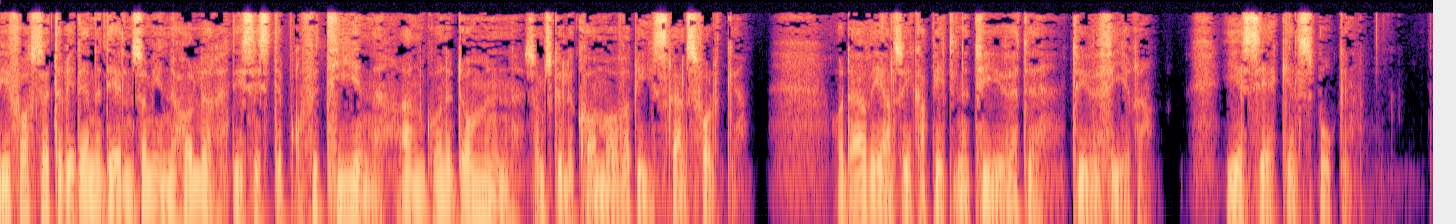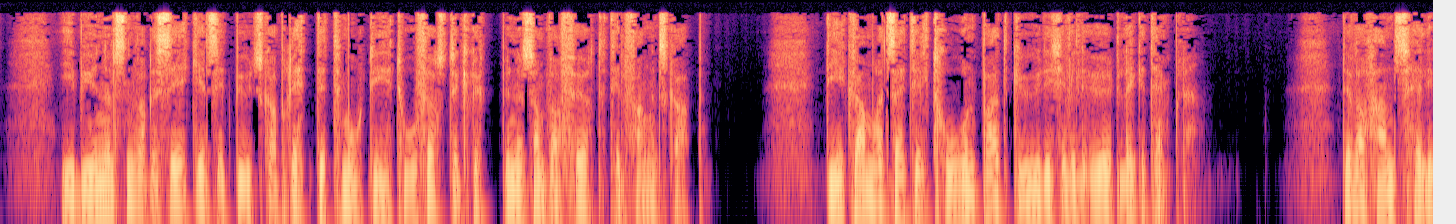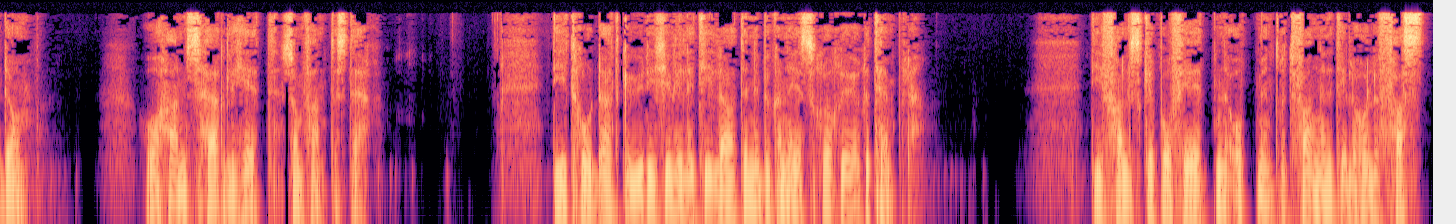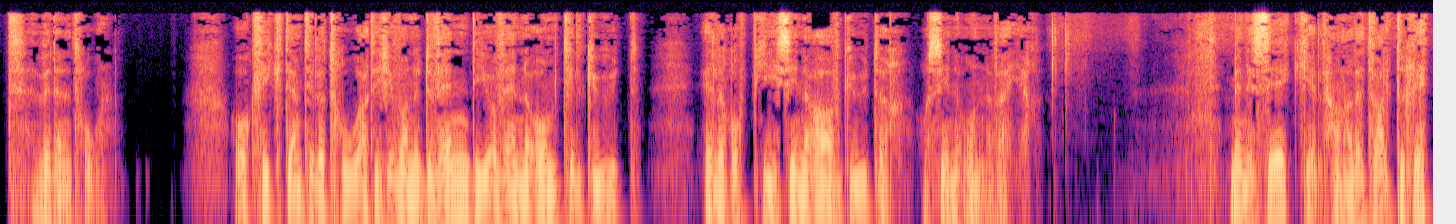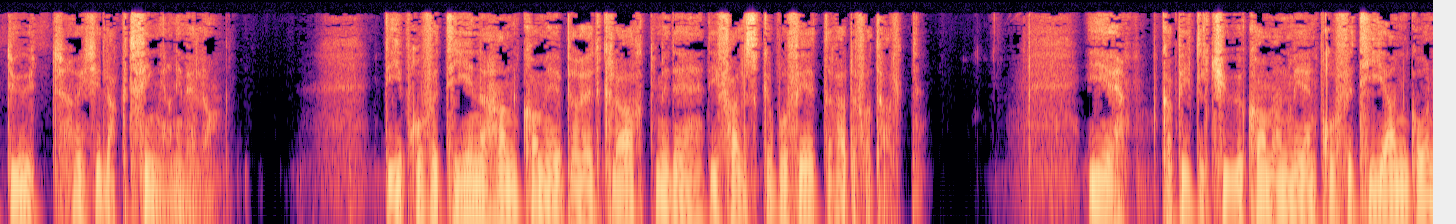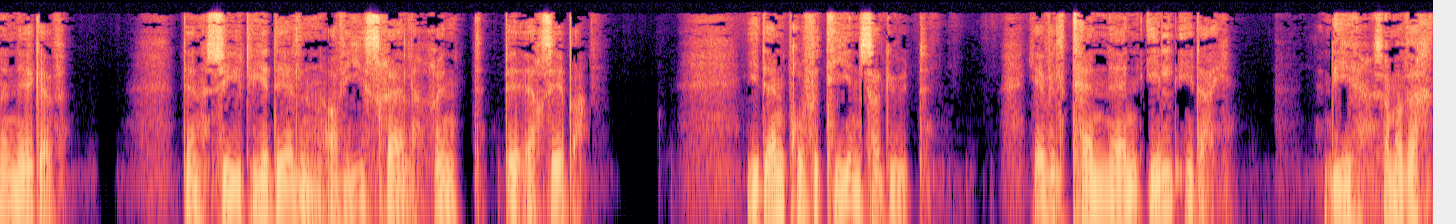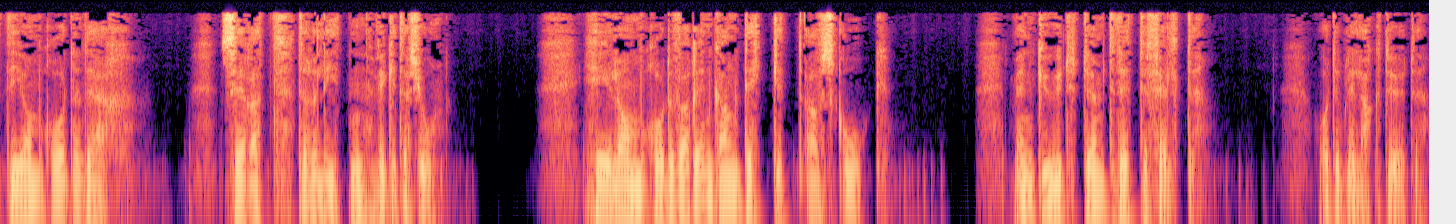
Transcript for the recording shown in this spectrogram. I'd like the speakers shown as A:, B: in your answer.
A: Vi fortsetter i denne delen som inneholder de siste profetiene angående dommen som skulle komme over israelsfolket, og der er vi altså i kapitlene 20 til 24 i Esekiels-boken. I begynnelsen var Esekiel sitt budskap rettet mot de to første gruppene som var ført til fangenskap. De klamret seg til troen på at Gud ikke ville ødelegge tempelet. Det var hans helligdom og hans herlighet som fantes der. De trodde at Gud ikke ville tillate Nebukadneser å røre tempelet. De falske profetene oppmuntret fangene til å holde fast ved denne troen, og fikk dem til å tro at det ikke var nødvendig å vende om til Gud eller oppgi sine avguder og sine onde veier. Men Esekiel, han hadde talt rett ut og ikke lagt fingeren imellom. De profetiene han kom med, brød klart med det de falske profeter hadde fortalt. I kapittel 20 kom han med en profeti angående Negev, den sydlige delen av Israel rundt Beerseba. I den profetien sa Gud, Jeg vil tenne en ild i deg. De som har vært i områdene der, ser at det er liten vegetasjon. Hele området var en gang dekket av skog, men Gud dømte dette feltet, og det ble lagt øde.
